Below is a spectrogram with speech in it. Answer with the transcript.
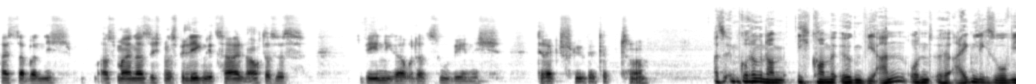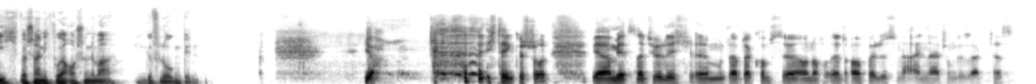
Heißt aber nicht aus meiner Sicht, und das belegen die Zahlen auch, dass es weniger oder zu wenig Direktflüge gibt. Ne? Also im Grunde genommen, ich komme irgendwie an und äh, eigentlich so, wie ich wahrscheinlich vorher auch schon immer hingeflogen bin. Ja, ich denke schon. Wir haben jetzt natürlich, ähm, ich glaube, da kommst du ja auch noch äh, drauf, weil du es in der Einleitung gesagt hast.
